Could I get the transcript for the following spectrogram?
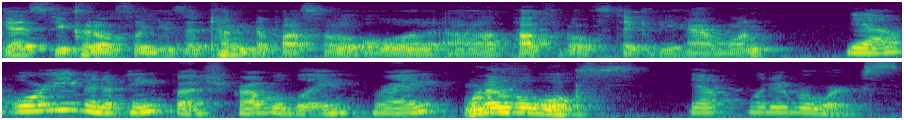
guess you could also use a tongue depressor or a popsicle stick if you have one. Yeah, or even a paintbrush, probably, right? Whatever works. Yeah, whatever works.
